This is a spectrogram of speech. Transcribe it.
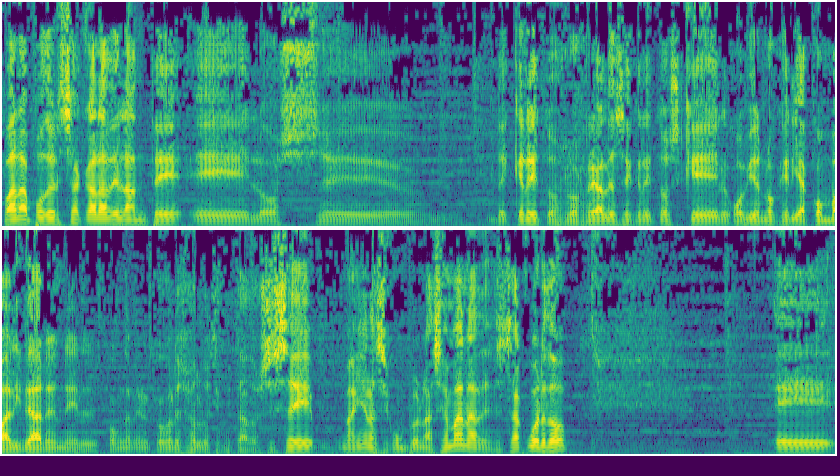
para poder sacar adelante eh, los eh, decretos, los reales decretos que el gobierno quería convalidar en el, en el Congreso de los Diputados. Ese mañana se cumple una semana desde ese acuerdo eh,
